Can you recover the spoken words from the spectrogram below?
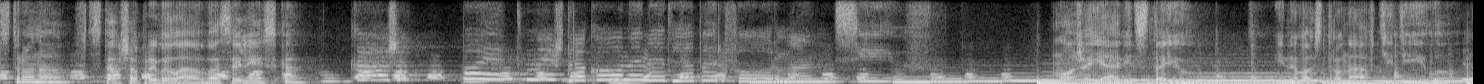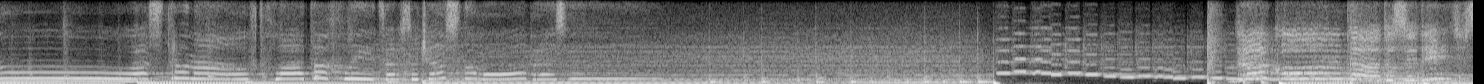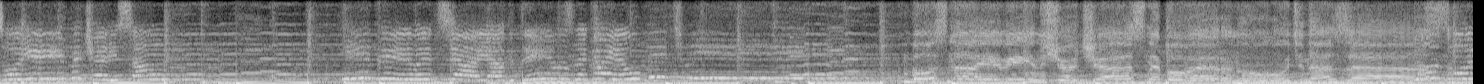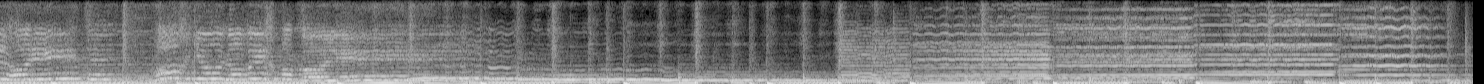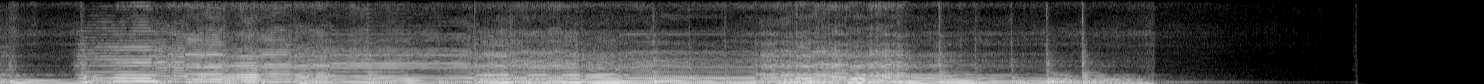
Астронавт старша привела Василіска? Каже, поет, ми ж дракони не для перформансів. Може, я відстаю, і не в астронавті діло. Ну, астронавт в латах лицар в сучасному час не повернуть назад.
